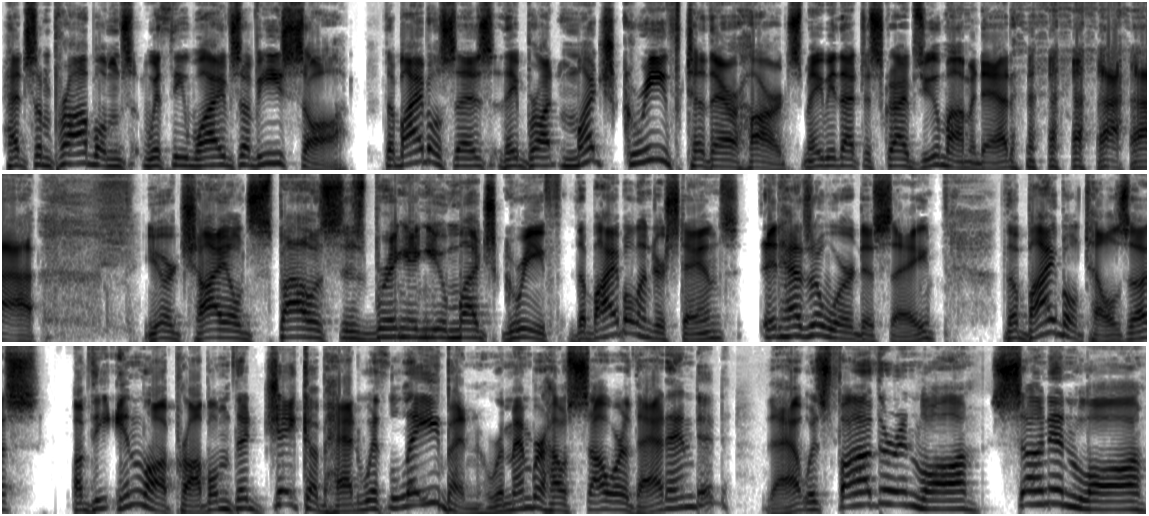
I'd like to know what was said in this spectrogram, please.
had some problems with the wives of Esau. The Bible says they brought much grief to their hearts. Maybe that describes you, mom and dad. Your child's spouse is bringing you much grief. The Bible understands, it has a word to say. The Bible tells us of the in law problem that Jacob had with Laban. Remember how sour that ended? That was father in law, son in law.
